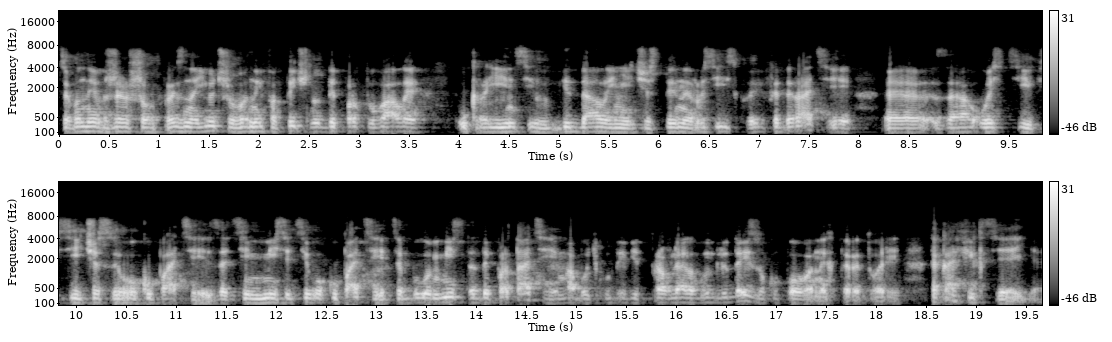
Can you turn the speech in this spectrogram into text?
Це вони вже що признають, що вони фактично депортували українців віддалені частини Російської Федерації е, за ось ці всі часи окупації, за ці місяці окупації. Це було місце депортації, мабуть, куди відправляли людей з окупованих територій. Така фікція є.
